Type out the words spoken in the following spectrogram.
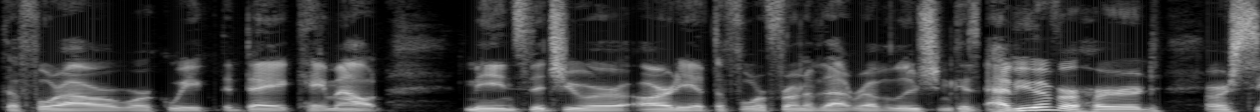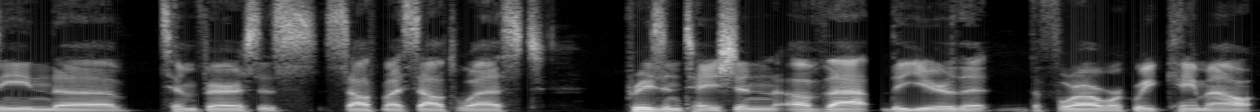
the four hour work week the day it came out means that you were already at the forefront of that revolution. Because have you ever heard or seen the Tim Ferriss's South by Southwest presentation of that the year that the four hour work week came out?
